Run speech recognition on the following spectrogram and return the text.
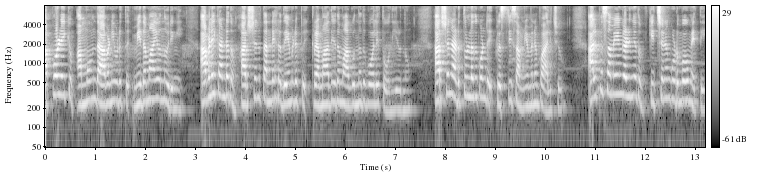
അപ്പോഴേക്കും അമ്മുവും ധാവണിയുടുത്ത് മിതമായി ഒന്ന് ഒരുങ്ങി. അവളെ കണ്ടതും ഹർഷന് തന്റെ ഹൃദയമെടുപ്പ് ക്രമാതീതമാകുന്നത് പോലെ തോന്നിയിരുന്നു. ഹർഷൻ അടുത്തുള്ളത് കൊണ്ട് ക്രിസ്റ്റി സംയമനം പാലിച്ചു. അല്പസമയം കഴിഞ്ഞതും കിച്ചനും കുടുംബവും എത്തി.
